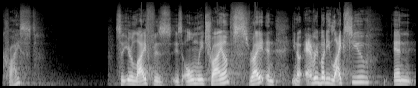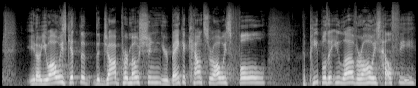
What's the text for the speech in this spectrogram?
Christ? so your life is, is only triumphs, right? And, you know, everybody likes you, and, you know, you always get the, the job promotion, your bank accounts are always full, the people that you love are always healthy.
